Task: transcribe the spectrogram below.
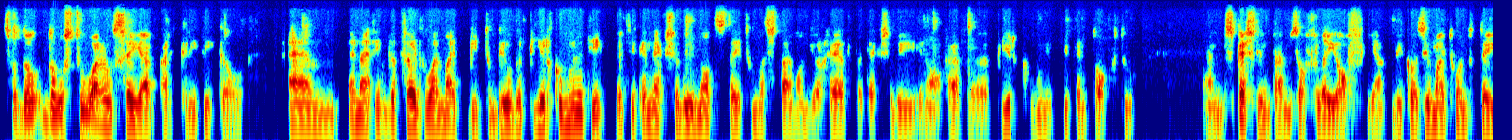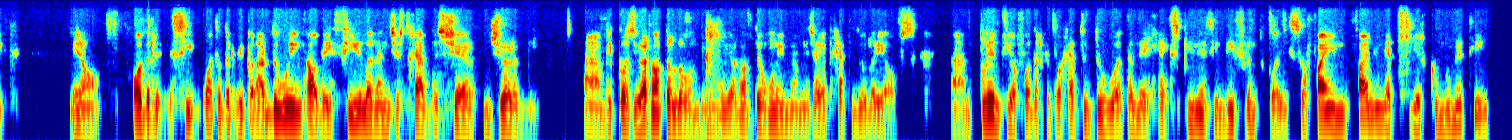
So th- those two, I will say, are, are critical. Um, and I think the third one might be to build a peer community that you can actually not stay too much time on your head, but actually, you know, have a peer community you can talk to, um, especially in times of layoff. Yeah, because you might want to take, you know, other see what other people are doing, how they feel, and then just have the shared journey uh, because you are not alone. You know, you are not the only manager that had to do layoffs. Um, plenty of other people had to do it, and they experience in different ways. So find, finding that clear community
